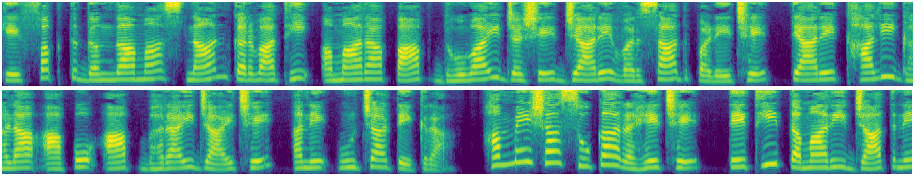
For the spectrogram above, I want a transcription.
કે, ફક્ત ગંગામાં સ્નાન કરવાથી અમારા પાપ ધોવાઈ જશે. જ્યારે વરસાદ પડે છે, ત્યારે ખાલી ઘડા આપોઆપ ભરાઈ જાય છે અને ઊંચા ટેકરા. હંમેશા સૂકા રહે છે, તેથી તમારી જાતને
